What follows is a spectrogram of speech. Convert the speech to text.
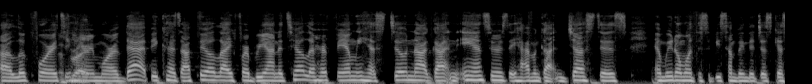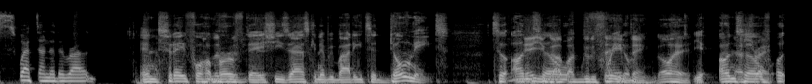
I look forward to right. hearing more of that because I feel like for Breonna Taylor, her family has still not gotten answers. They haven't gotten justice, and we don't want this to be something that just gets swept under the rug. And today for her birthday, she's asking everybody to donate to There Until you go. I'm about to do the same Freedom. thing. Go ahead. Yeah, until right. uh,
